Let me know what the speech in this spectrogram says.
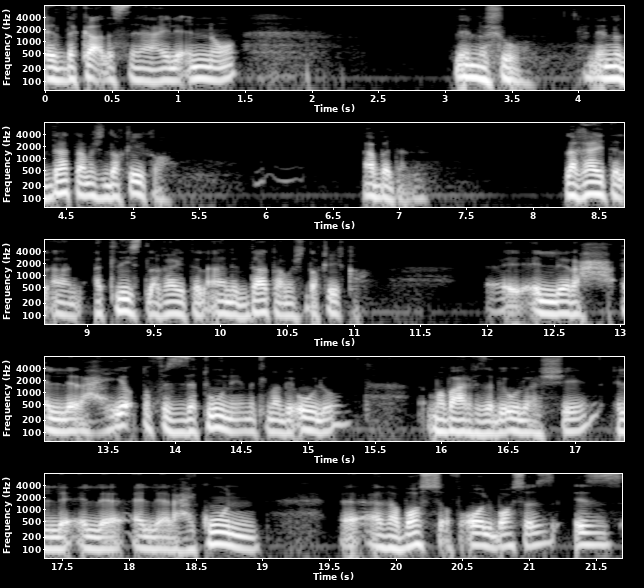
الذكاء الاصطناعي لأنه لأنه شو؟ لأنه ال data مش دقيقة. ابدا. لغاية الآن at least لغاية الآن ال data مش دقيقة. اللي رح اللي رح يقطف الزتونة مثل ما بيقولوا ما بعرف إذا بيقولوا هالشيء اللي اللي, اللي رح يكون the boss of all bosses is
